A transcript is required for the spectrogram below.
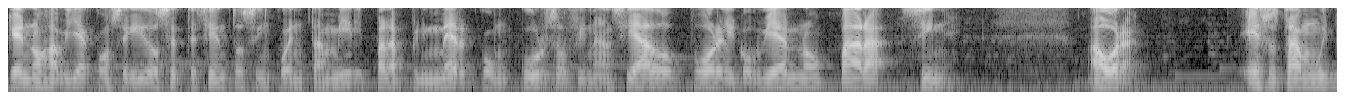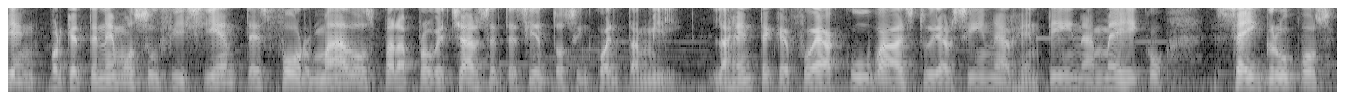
que nos había conseguido 750 mil para primer concurso financiado por el gobierno para cine. Ahora, eso está muy bien porque tenemos suficientes formados para aprovechar 750 mil. La gente que fue a Cuba a estudiar cine, Argentina, México, seis grupos,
